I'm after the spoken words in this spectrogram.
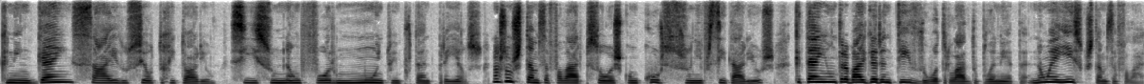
que ninguém sai do seu território se isso não for muito importante para eles. Nós não estamos a falar de pessoas com cursos universitários que têm um trabalho garantido do outro lado do planeta. Não é isso que estamos a falar.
